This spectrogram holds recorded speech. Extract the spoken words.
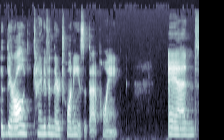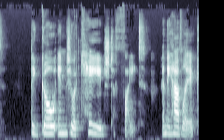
they're all kind of in their 20s at that point. And they go into a cage to fight. And they have like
